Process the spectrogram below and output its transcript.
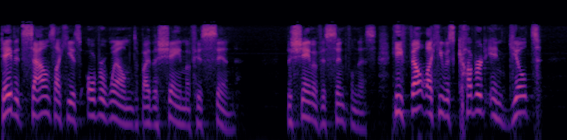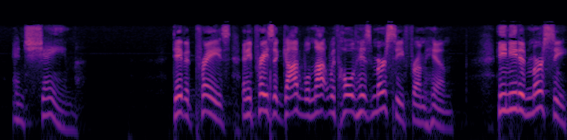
David sounds like he is overwhelmed by the shame of his sin, the shame of his sinfulness. He felt like he was covered in guilt and shame. David prays, and he prays that God will not withhold his mercy from him. He needed mercy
